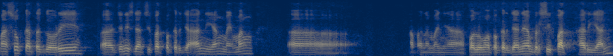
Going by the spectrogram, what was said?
masuk kategori uh, jenis dan sifat pekerjaan yang memang uh, apa namanya volume pekerjaannya bersifat harian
